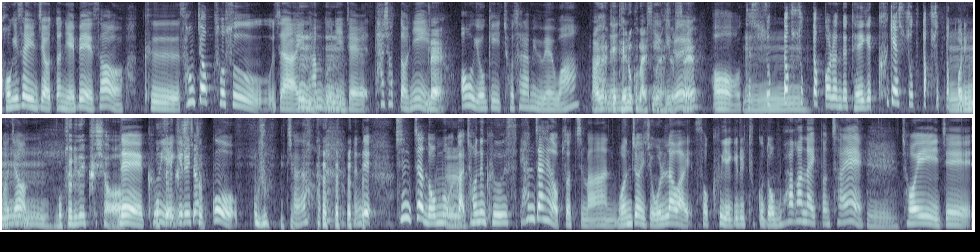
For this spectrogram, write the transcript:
거기서 이제 어떤 예배에서 그 성적 소수자인 음, 한 분이 음. 이제 타셨더니 네. 어 여기 저 사람이 왜 와? 아, 그렇게 대놓고 말씀을 얘기를 하셨어요? 어 이렇게 음. 쑥떡쑥떡 거렸는데 되게 크게 쑥떡쑥떡 거린 거죠. 음, 목소리들이 크셔. 네, 그 얘기를 크시죠? 듣고 저요? 근데 진짜 너무 네. 그러니까 저는 그 현장에는 없었지만 먼저 이제 올라와서 그 얘기를 듣고 너무 화가 나 있던 차에 음. 저희 이제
